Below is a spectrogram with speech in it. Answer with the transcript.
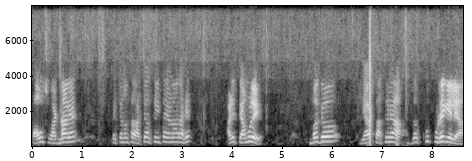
पाऊस वाढणार आहे त्याच्यानंतर आचारसंहिता येणार आहे आणि त्यामुळे मग या चाचण्या जर खूप पुढे गेल्या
